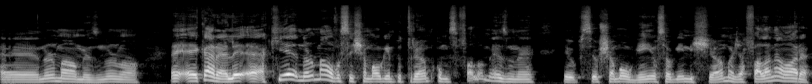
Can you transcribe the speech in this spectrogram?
É normal mesmo, normal. É, é cara, é, aqui é normal você chamar alguém pro trampo, como você falou mesmo, né? Eu, se eu chamo alguém ou se alguém me chama, já fala na hora.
